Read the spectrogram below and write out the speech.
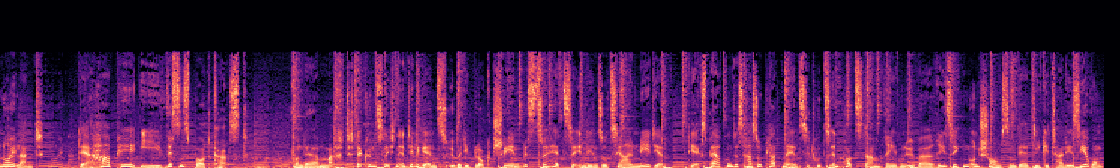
Neuland, der HPI Wissenspodcast. Von der Macht der künstlichen Intelligenz über die Blockchain bis zur Hetze in den sozialen Medien. Die Experten des Hasso-Plattner-Instituts in Potsdam reden über Risiken und Chancen der Digitalisierung.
